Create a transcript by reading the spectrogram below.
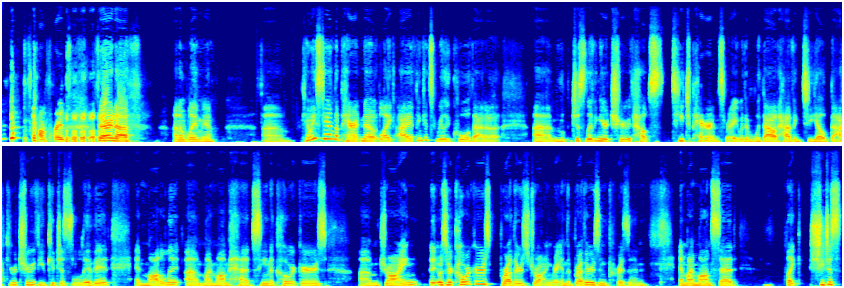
conference. Fair enough. I don't blame you. Um, can we stay on the parent note? Like, I think it's really cool that uh, um, just living your truth helps teach parents, right? With, without having to yell back your truth, you could just live it and model it. Um, my mom had seen a coworker's um, drawing. It was her coworker's brother's drawing, right? And the brother is in prison. And my mom said, like, she just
